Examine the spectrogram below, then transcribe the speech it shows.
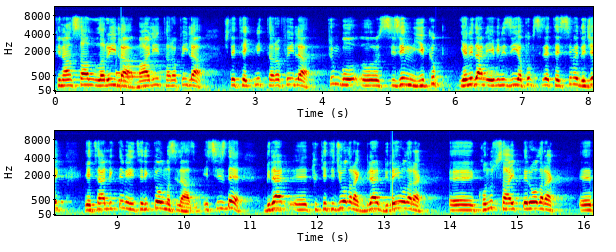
finansallarıyla, mali tarafıyla, işte teknik tarafıyla tüm bu e, sizin yıkıp yeniden evinizi yapıp size teslim edecek yeterlikte ve nitelikte olması lazım. E siz de birer e, tüketici olarak, birer birey olarak, e, konut sahipleri olarak e,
